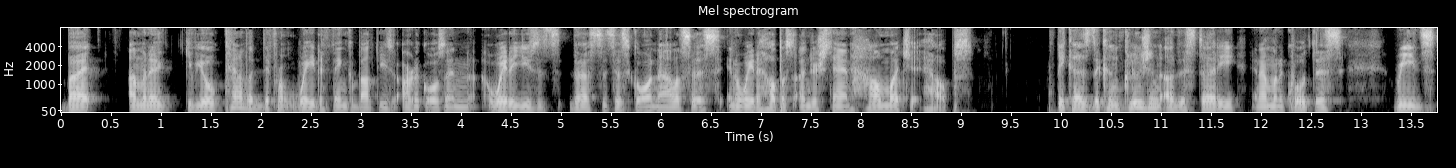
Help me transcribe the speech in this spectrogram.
But I'm going to give you a kind of a different way to think about these articles and a way to use the statistical analysis in a way to help us understand how much it helps. Because the conclusion of the study, and I'm going to quote this, reads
